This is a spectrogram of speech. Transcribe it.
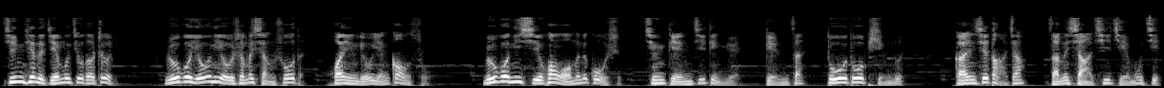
今天的节目就到这里。如果有你有什么想说的，欢迎留言告诉我。如果你喜欢我们的故事，请点击订阅、点赞、多多评论。感谢大家，咱们下期节目见。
